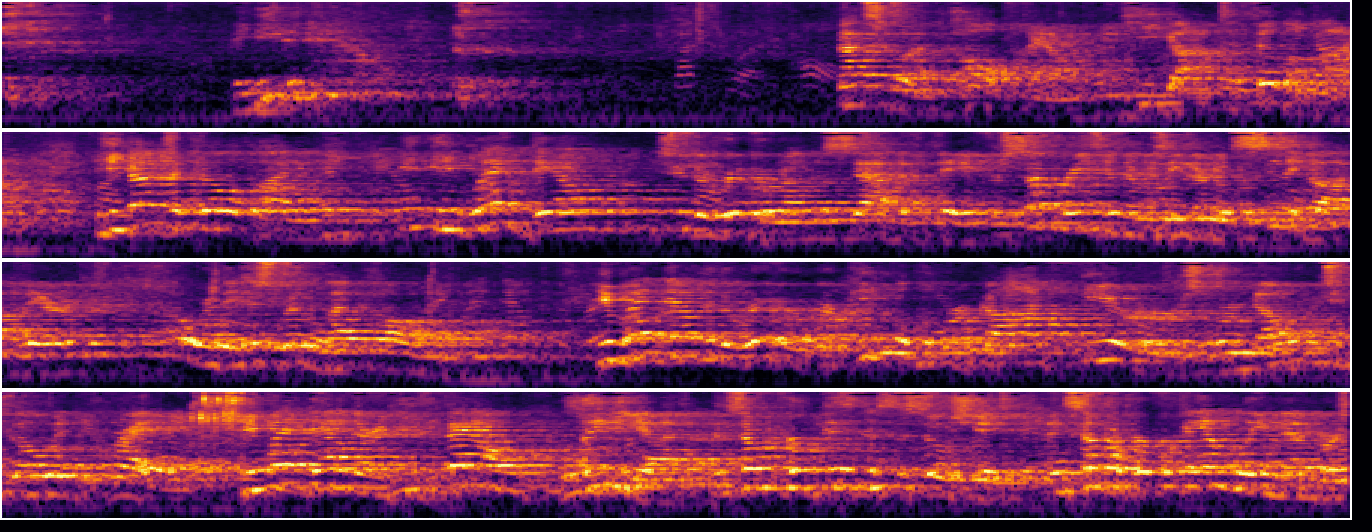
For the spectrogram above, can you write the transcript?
They needed help. That's what Paul. Found when he got to Philippi. He got to Philippi and he, he went down to the river on the Sabbath day. For some reason, there was either no synagogue there or they just wouldn't let Paul in. He went down to the river where people who were God-fearers were known to go and pray. He went down there and he found Lydia and some of her business associates and some of her family members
